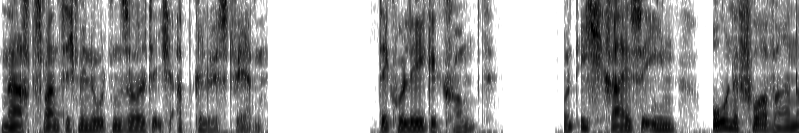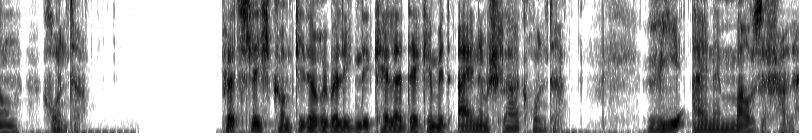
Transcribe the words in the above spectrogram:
Nach 20 Minuten sollte ich abgelöst werden. Der Kollege kommt und ich reiße ihn ohne Vorwarnung runter. Plötzlich kommt die darüberliegende Kellerdecke mit einem Schlag runter. Wie eine Mausefalle.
